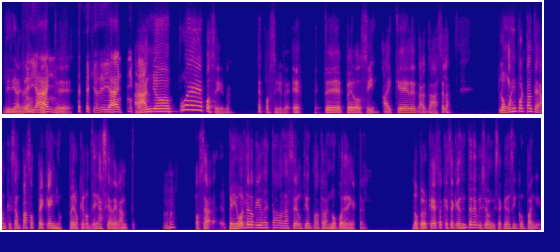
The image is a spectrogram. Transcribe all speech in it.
diría Yo yo. diría años, Este, yo diría años. años, pues es posible, es posible. Este, pero sí, hay que dársela. Lo más importante, aunque sean pasos pequeños, pero que los den hacia adelante. O sea, peor de lo que ellos estaban hace un tiempo atrás, no pueden estar. Lo peor que eso es que se queden sin televisión y se queden sin compañía.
